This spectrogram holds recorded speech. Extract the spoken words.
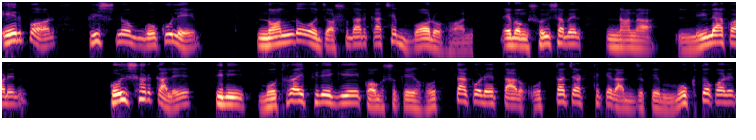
এরপর কৃষ্ণ গোকুলে নন্দ ও যশোদার কাছে বড় হন এবং শৈশবের নানা লীলা করেন। কৈশোরকালে তিনি মথুরায় ফিরে গিয়ে কংসকে হত্যা করে তার অত্যাচার থেকে রাজ্যকে মুক্ত করেন।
